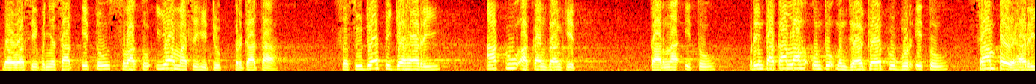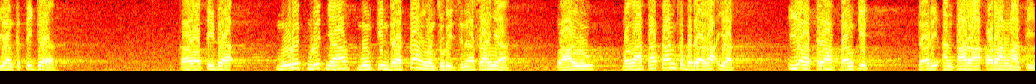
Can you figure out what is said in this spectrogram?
bahwa si penyesat itu sewaktu ia masih hidup berkata, Sesudah tiga hari, aku akan bangkit. Karena itu, perintahkanlah untuk menjaga kubur itu sampai hari yang ketiga. Kalau tidak, murid-muridnya mungkin datang mencuri jenazahnya, lalu mengatakan kepada rakyat, ia telah bangkit dari antara orang mati.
